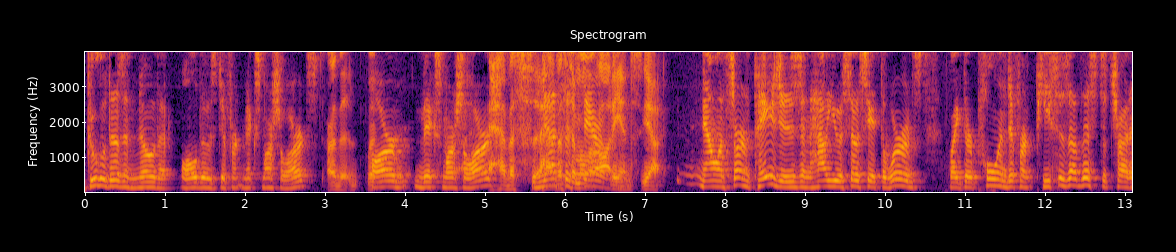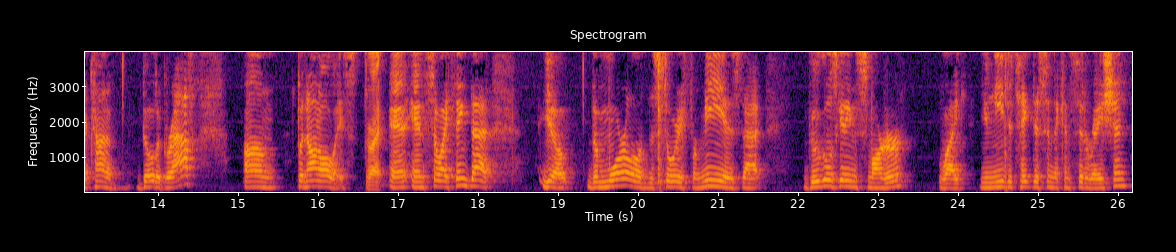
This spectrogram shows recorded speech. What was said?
Google doesn't know that all those different mixed martial arts Are the are mixed martial arts. have a have a similar audience? Yeah. Now on certain pages and how you associate the words, like they're pulling different pieces of this to try to kind of build a graph, um, but not always. Right. And, and so I think that, you know, the moral of the story for me is that Google's getting smarter. Like you need to take this into consideration.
